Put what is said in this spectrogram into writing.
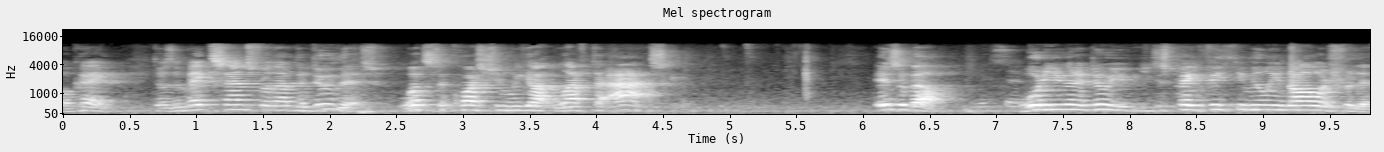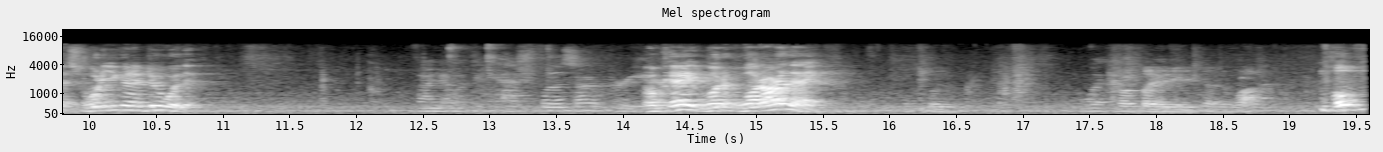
Okay, does it make sense for them to do this? What's the question we got left to ask? Isabel, Yes, sir. what are you gonna do? You, you just paid fifty million dollars for this. What are you gonna do with it? Find out what the cash flows are per year. Okay, what, what are they? What, Hopefully, a lot. Hope,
